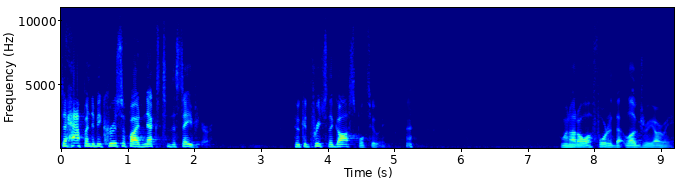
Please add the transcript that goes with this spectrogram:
to happen to be crucified next to the Savior who could preach the gospel to him. We're not all afforded that luxury, are we?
